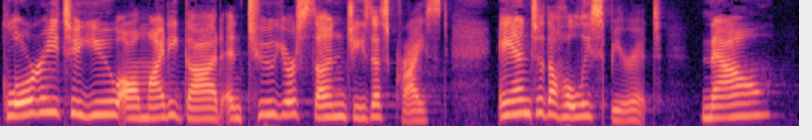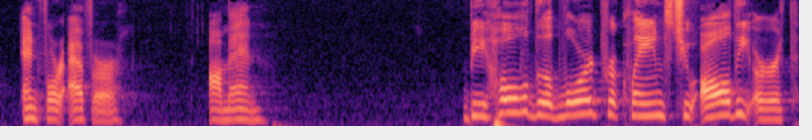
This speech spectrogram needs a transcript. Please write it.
Glory to you, Almighty God, and to your Son, Jesus Christ, and to the Holy Spirit, now and forever. Amen. Behold, the Lord proclaims to all the earth,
